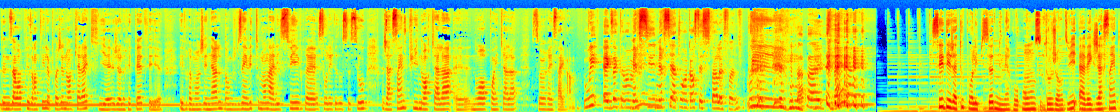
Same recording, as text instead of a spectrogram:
de nous avoir présenté le projet Noir Cala qui, euh, je le répète, est, euh, est, vraiment génial. Donc, je vous invite tout le monde à aller suivre euh, sur les réseaux sociaux Jacinthe, puis Noir Cala, noir.cala sur Instagram. Oui, exactement. Merci. Merci à toi encore. C'était super le fun. Oui. bye bye. Bye bye. C'est déjà tout pour l'épisode numéro 11 d'aujourd'hui avec Jacinthe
